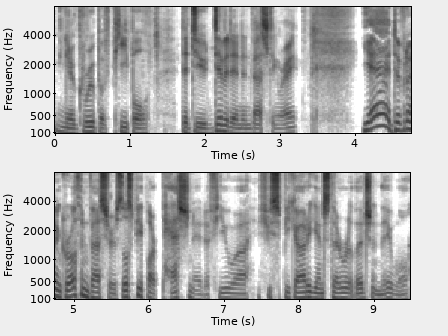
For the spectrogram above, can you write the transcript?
you know, group of people that do dividend investing, right? Yeah, dividend growth investors. Those people are passionate. If you uh, if you speak out against their religion, they will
